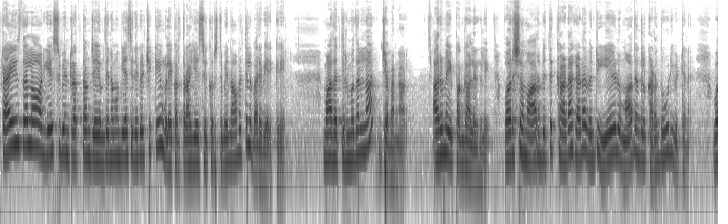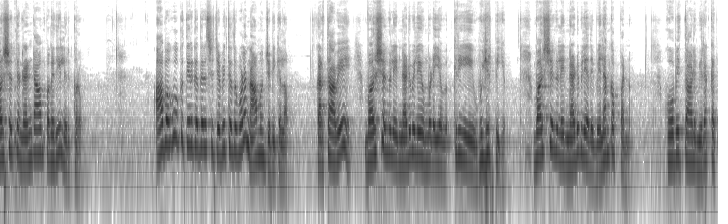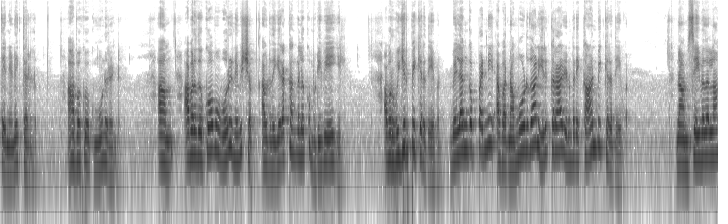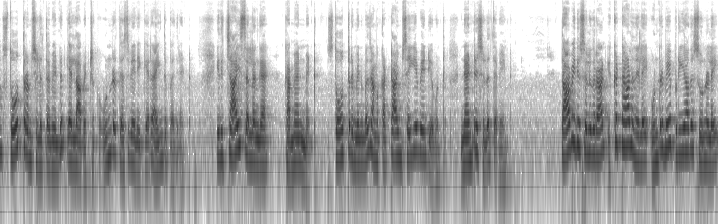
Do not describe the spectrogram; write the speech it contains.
Praise the Lord இயேசுவின் ரத்தம் ஜெயம் தினமும் இயேசு நிகழ்ச்சிக்கு உங்களை கர்த்தரா இயேசு கிறிஸ்துவின் நாமத்தில் வரவேற்கிறேன். மாதத்தில் முதல் நாள் ஜெப நாள். அருமை பங்காளர்களே வருஷம் ஆரம்பித்து கடகடவென்று ஏழு மாதங்கள் கடந்தோடி விட்டன. வருஷத்தின் ரெண்டாம் பகுதியில் இருக்கிறோம். ஆபகுக்கு தீர்க்க தரிசி ஜெபித்தது போல நாமும் ஜெபிக்கலாம். கர்த்தாவே வருஷங்களின் நடுவிலே உம்முடைய கிரியை உயிர்ப்பியும். வருஷங்களின் நடுவிலே அதை விளங்க பண்ணும். கோபித்தாலும் இரக்கத்தை நினைத்தருளும். ஆபகோக் மூணு ரெண்டு. ஆம் அவரது கோபம் ஒரு நிமிஷம் அவரது இரக்கங்களுக்கு முடிவே இல்லை. அவர் உயிர்ப்பிக்கிற தேவன். விளங்க பண்ணி அவர் நம்மோடு தான் இருக்கிறார் என்பதை காண்பிக்கிற தேவன். நாம் செய்வதெல்லாம் ஸ்தோத்திரம் செலுத்த வேண்டும். எல்லாவற்றுக்கும். ஒன்று தெசிலேனிக்கர் ஐந்து பதினெட்டு. இது சாய்ஸ் அல்லங்க கமெண்ட்மெண்ட். ஸ்தோத்திரம் என்பது நம்ம கட்டாயம் செய்ய வேண்டிய ஒன்று. நன்றி செலுத்த வேண்டும். தாவிதி சொல்லுகிறான் இக்கட்டான நிலை ஒன்றுமே புரியாத சூழ்நிலை.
